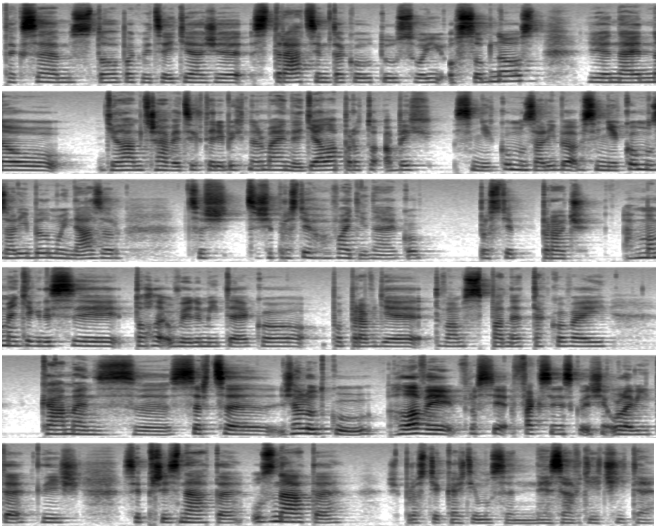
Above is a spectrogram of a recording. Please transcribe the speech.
tak jsem z toho pak vycítila, že ztrácím takovou tu svoji osobnost, že najednou dělám třeba věci, které bych normálně nedělala, proto abych si někomu zalíbil, aby si někomu zalíbil můj názor, což, což je prostě hovadina, jako prostě proč. A v momentě, kdy si tohle uvědomíte, jako popravdě to vám spadne takovej kámen z srdce, žaludku, hlavy, prostě fakt si neskutečně ulevíte, když si přiznáte, uznáte, že prostě každému se nezavděčíte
